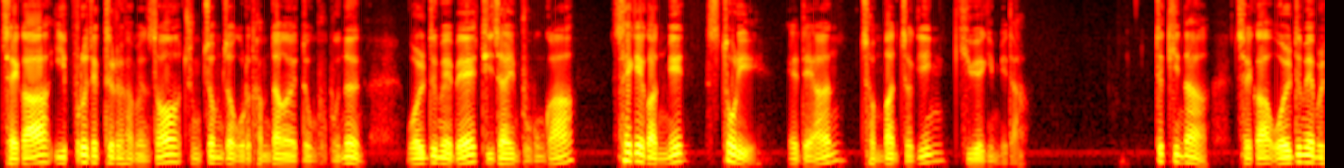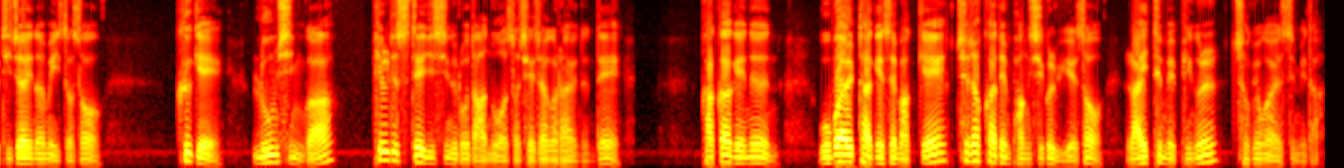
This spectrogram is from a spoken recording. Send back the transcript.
제가 이 프로젝트를 하면서 중점적으로 담당하였던 부분은 월드맵의 디자인 부분과 세계관 및 스토리에 대한 전반적인 기획입니다. 특히나 제가 월드맵을 디자인함에 있어서 크게 룸씬과 필드 스테이지 씬으로 나누어서 제작을 하였는데 각각에는 모바일 타겟에 맞게 최적화된 방식을 위해서 라이트 매핑을 적용하였습니다.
